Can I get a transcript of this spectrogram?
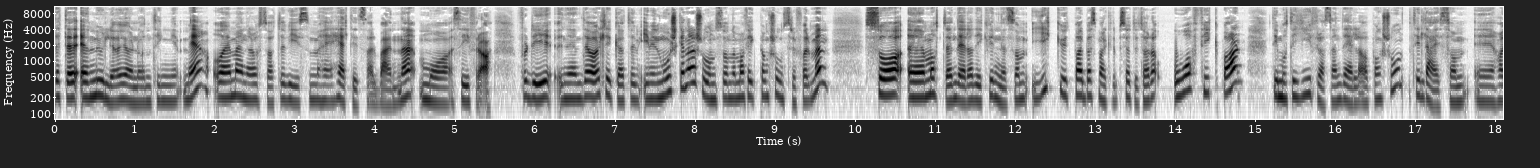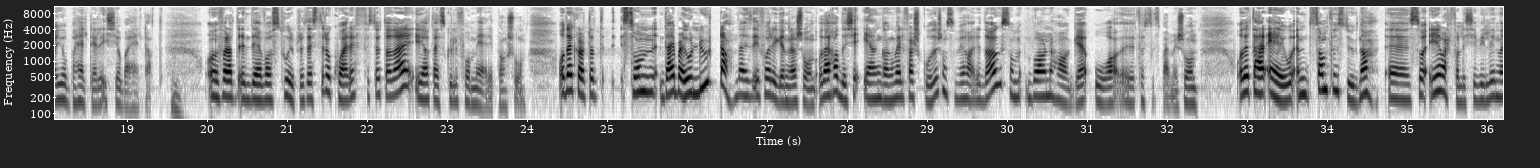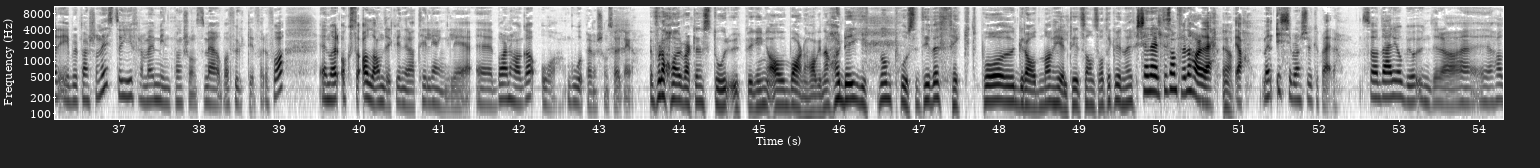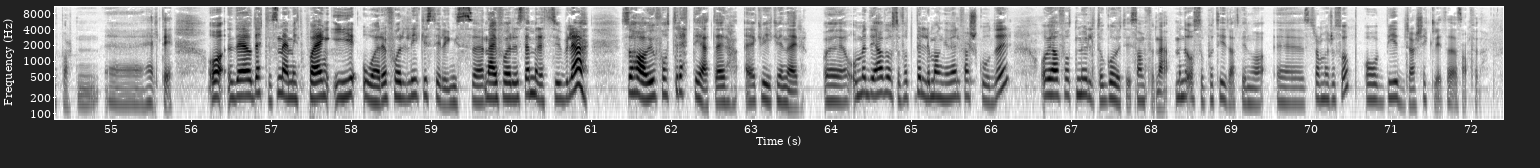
dette er mulig å gjøre noen ting med. Og jeg mener også at vi som er heltidsarbeidende må si fra. Fordi det var slik at i min mors generasjon, så når man fikk pensjonsreformen, så uh, måtte en del av de kvinnene som gikk ut på arbeidsmarkedet på 70-tallet og fikk barn, de måtte gi fra seg en del av pensjon til de som uh, har jobba heltid eller ikke jobba i det hele tatt. Mm for at det var store protester, og KrF støtta dem i at de skulle få mer i pensjon. Og det er klart at sånn, De ble jo lurt da, i forrige generasjon, og de hadde ikke engang velferdsgoder sånn som vi har i dag, som barnehage og uh, fødselspermisjon. Og dette her er jo en samfunnsdugnad, uh, så jeg er i hvert fall ikke villig når jeg blir pensjonist, å gi fra meg min pensjon som jeg jobba fulltid for å få, uh, når også alle andre kvinner har tilgjengelige barnehager og gode permisjonsordninger. For det har vært en stor utbygging av barnehagene. Har det gitt noen positiv effekt på graden av heltidsansatte kvinner? Generelt i samfunnet har det det, ja. ja men ikke blant sykepleiere. Så der jobber jo under eh, halvparten eh, heltid. Og det er jo dette som er mitt poeng. I året for, for stemmerettsjubileet så har vi jo fått rettigheter, eh, vi kvinner. Eh, og med det har vi også fått veldig mange velferdsgoder, og vi har fått mulighet til å gå ut i samfunnet. Men det er også på tide at vi nå eh, strammer oss opp og bidrar skikkelig til det samfunnet.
